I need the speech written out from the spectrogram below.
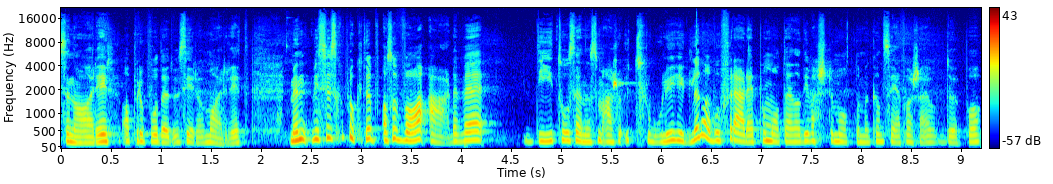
marerittscenarioer. Apropos det du sier om mareritt. Men hvis vi skal plukke det, altså, hva er det ved de to scenene som er så utrolig hyggelige? Da? Hvorfor er det på en måte en av de verste måtene man kan se for seg å dø på?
